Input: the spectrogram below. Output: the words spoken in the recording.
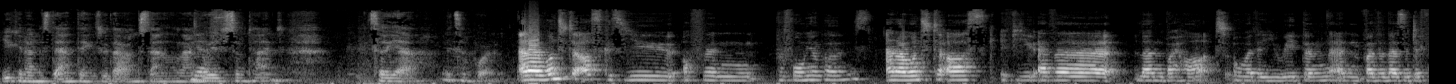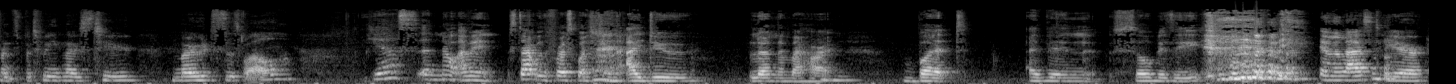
you can understand things without understanding the language Yes. sometimes. So yeah, it's important. And I wanted to ask because you often perform your poems, and I wanted to ask if you ever learn them by heart or whether you read them, and whether there's a difference between those two modes as well. Yes and no. I mean, start with the first question. I do learn them by heart, mm-hmm. but I've been so busy in the last year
